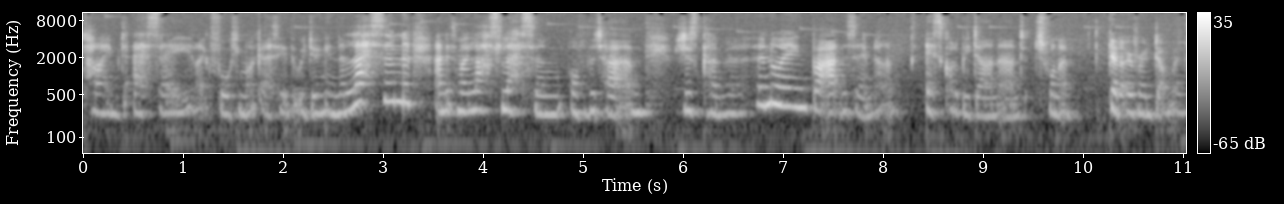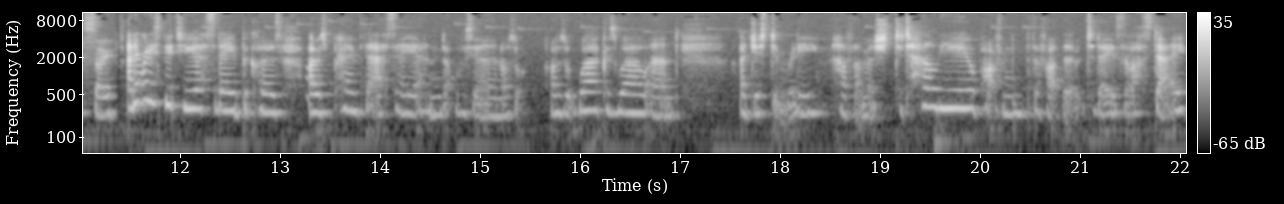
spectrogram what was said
timed essay, like 40 mark essay that we're doing in the lesson and it's my last lesson of the term, which is kind of annoying but at the same time it's got to be done and just want to get it over and done with. So I didn't really speak to you yesterday because I was praying for the essay and obviously and I was, I was at work as well and I just didn't really have that much to tell you apart from the fact that today is the last day.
